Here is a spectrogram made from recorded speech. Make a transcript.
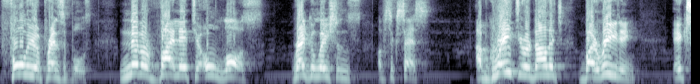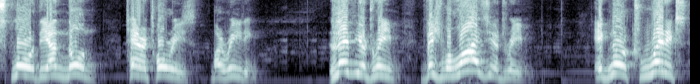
Follow your principles. Never violate your own laws, regulations of success. Upgrade your knowledge by reading. Explore the unknown territories by reading. Live your dream. Visualize your dream. Ignore critics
